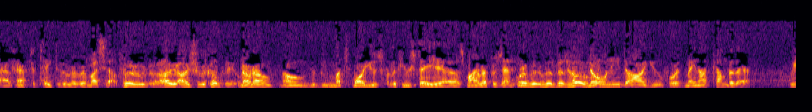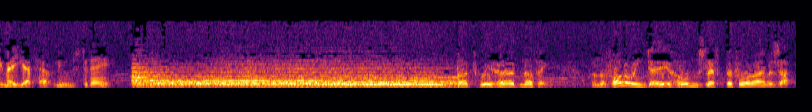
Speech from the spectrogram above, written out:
I'll have to take to the river myself. Well, I, I shall accompany you. No, no, no. You'd be much more useful if you stay here as my representative. Well, but, but Holmes. No need to argue, for it may not come to that. We may yet have news today. We heard nothing. And the following day, Holmes left before I was up.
